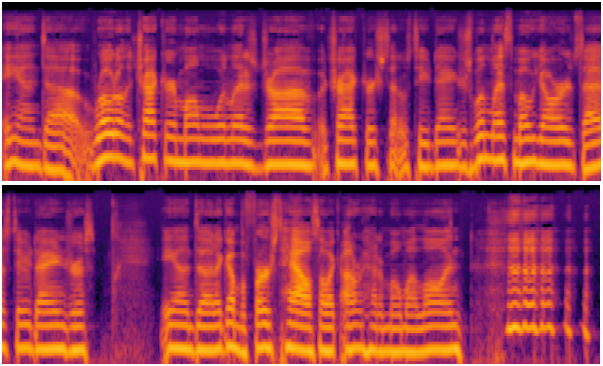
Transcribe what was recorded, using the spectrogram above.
and uh, rode on the tractor. Mama wouldn't let us drive a tractor. She said it was too dangerous. Wouldn't let us mow yards. That's too dangerous. And, uh, I got my first house. I'm like, I don't know how to mow my lawn.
